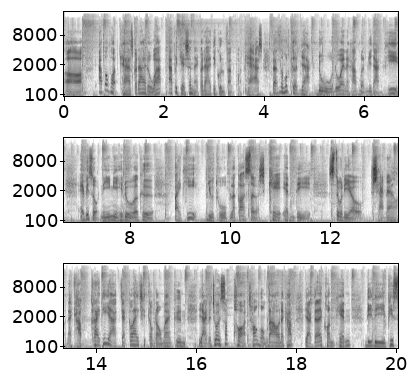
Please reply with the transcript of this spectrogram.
เอ่อ Apple Podcast ก็ได้หรือว่าแอปพลิเคชันไหนก็ได้ที่คุณฟัง podcast แต่สมมติเกิดอยากดูด้วยนะครับ เหมือนกับอย่างที่เอพิโซดนี้มีให้ดูก็คือ ไปที่ YouTube แล้วก็ search KND Studio Channel นะครับ ใครที่อยากจะใกล้ชิดกับเรามากขึ้น อยากจะช่วยซัพพอร์ตช่องของเรานะครับ อยากจะได้คอนเทนต์ดีๆ พิเศ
